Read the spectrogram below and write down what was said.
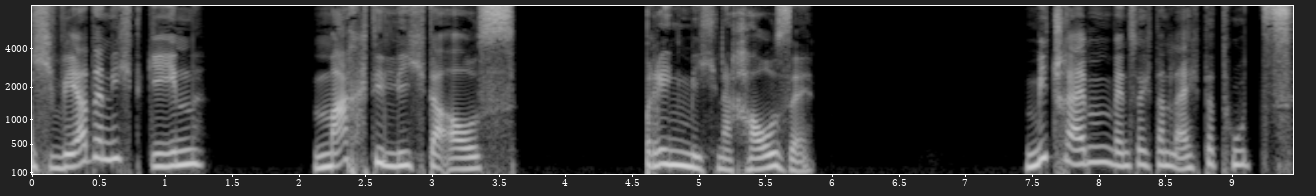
Ich werde nicht gehen. Mach die Lichter aus. Bring mich nach Hause. Mitschreiben, wenn es euch dann leichter tut.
